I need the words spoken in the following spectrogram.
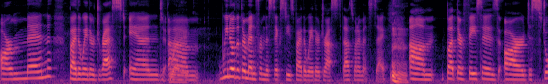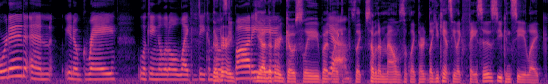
are men by the way they're dressed, and um, we know that they're men from the '60s by the way they're dressed. That's what I meant to say. Um, but their faces are distorted and you know gray looking a little like decomposed very body. Yeah, they're very ghostly, but Yeah. like like some of their mouths look like they're like you can't see like faces, you can see like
